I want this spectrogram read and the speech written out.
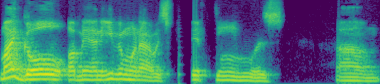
my goal, I mean, even when I was 15, was um,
